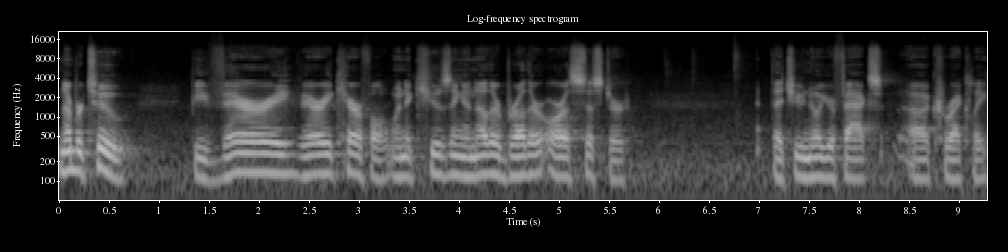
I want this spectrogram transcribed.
Number two, be very, very careful when accusing another brother or a sister that you know your facts uh, correctly.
